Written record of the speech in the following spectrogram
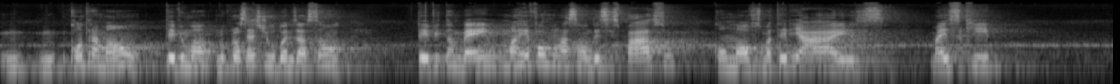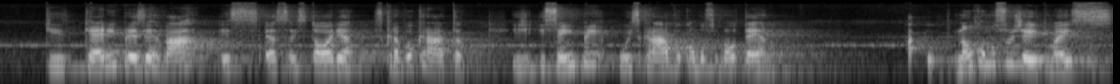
em, contramão, teve uma no processo de urbanização, teve também uma reformulação desse espaço com novos materiais, mas que que querem preservar esse, essa história escravocrata. E, e sempre o escravo como subalterno, não como sujeito, mas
